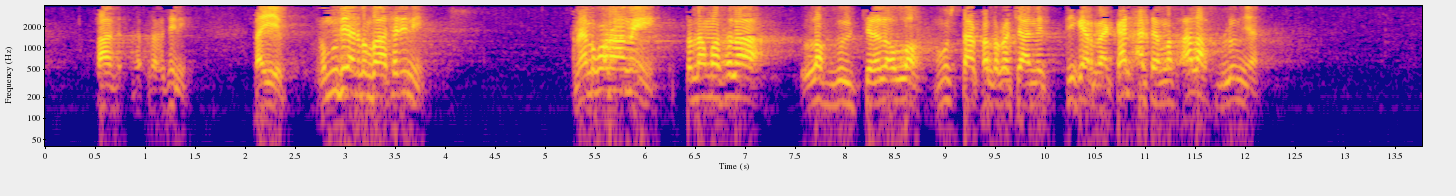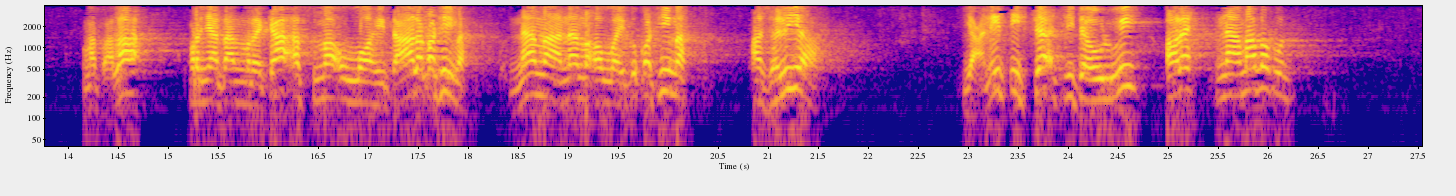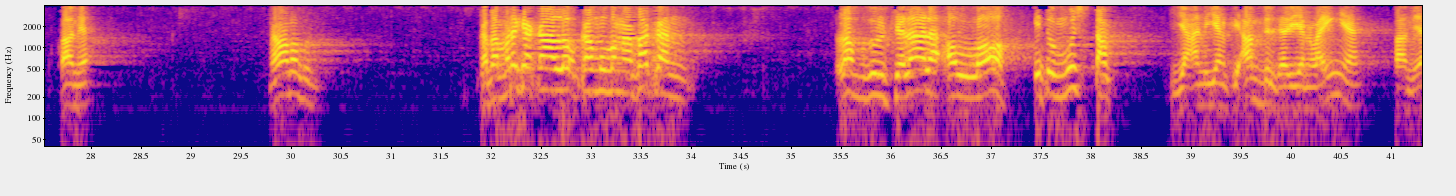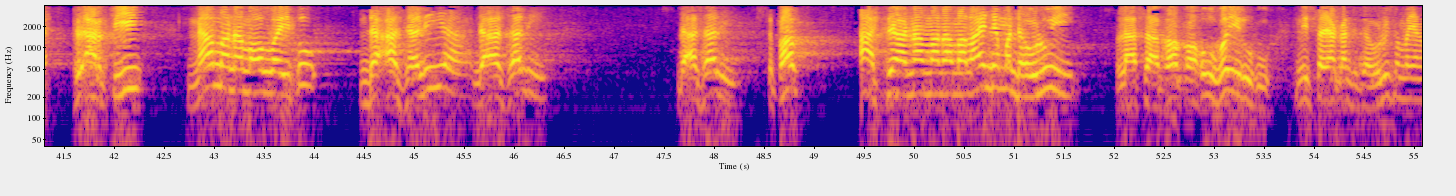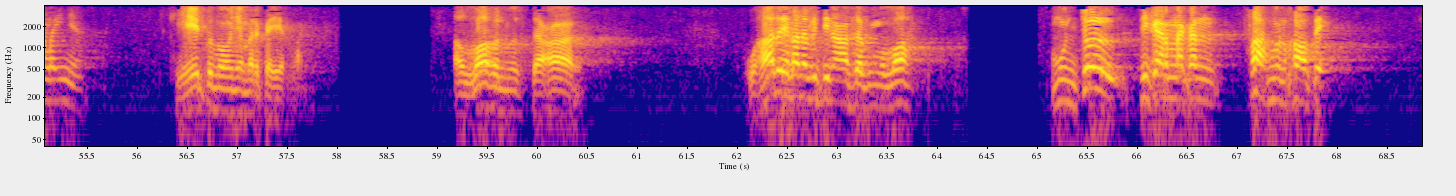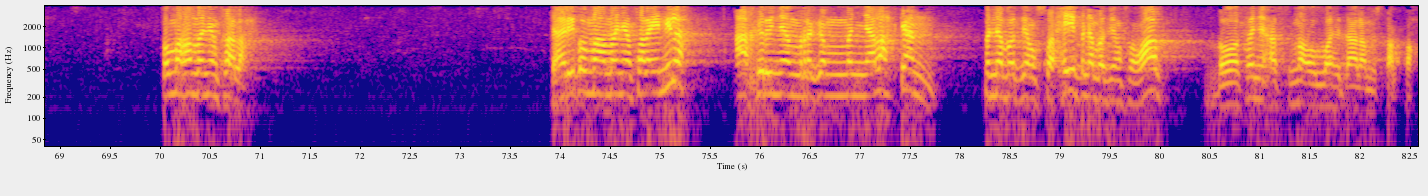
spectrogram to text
Paham sampai sini? Taib. Kemudian pembahasan ini. Kenapa kok rame tentang masalah lafzul jalal Allah mustaq atau jamit dikarenakan ada masalah sebelumnya. Masalah pernyataan mereka asmaullah taala qadimah. Nama-nama Allah itu qadimah, azaliyah yakni tidak didahului oleh nama apa pun. Paham ya? Nama apa pun. Kata mereka kalau kamu mengatakan lafzul jalalah Allah itu mustaq, yakni yang diambil dari yang lainnya. Paham ya? Berarti nama-nama Allah itu tidak azaliyah, tidak azali. Tidak azali. Sebab ada nama-nama lain yang mendahului La sabaqahu ghairuhu. Saya akan didahului sama yang lainnya. Gitu maunya mereka ya Allahul musta'an. Wahada ya kanabitina azakumullah. Muncul dikarenakan fahmun khati. Pemahaman yang salah. Dari pemahaman yang salah inilah akhirnya mereka menyalahkan pendapat yang sahih, pendapat yang sawab bahwasanya asmaullah taala mustaqah.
